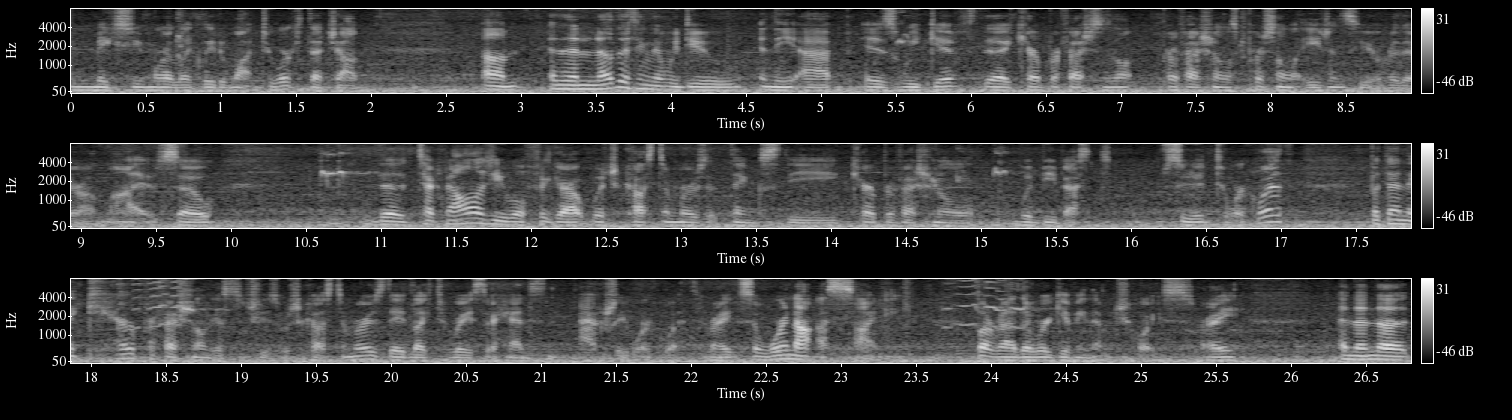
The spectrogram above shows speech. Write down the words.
makes you more likely to want to work at that job. Um, and then another thing that we do in the app is we give the care professional, professionals personal agency over their own lives. So the technology will figure out which customers it thinks the care professional would be best suited to work with. But then the care professional gets to choose which customers they'd like to raise their hands and actually work with, right? So we're not assigning, but rather we're giving them choice, right? And then the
